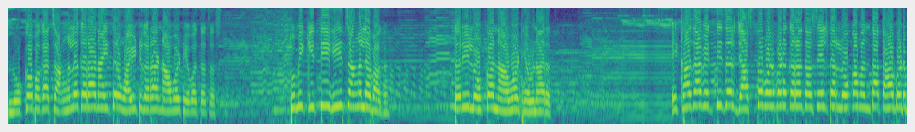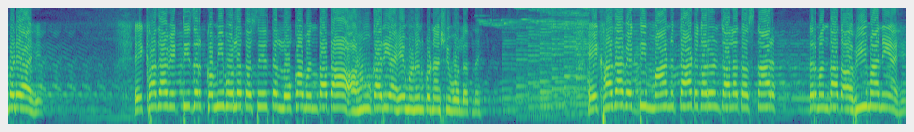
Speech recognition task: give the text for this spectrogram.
लोक बघा चांगलं करा नाही तर वाईट करा नावं ठेवतच असतात. तुम्ही कितीही चांगलं बघा तरी लोक नावं ठेवणारच. एखादा व्यक्ती जर जास्त बडबड करत असेल तर लोक म्हणतात हा बडबडे आहे. एखादा व्यक्ती जर कमी बोलत असेल तर लोक म्हणतात हा अहंकारी आहे म्हणून कोणाशी बोलत नाही. एखादा व्यक्ती मान ताट करून चालत असणार तर म्हणतात अभिमानी आहे.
